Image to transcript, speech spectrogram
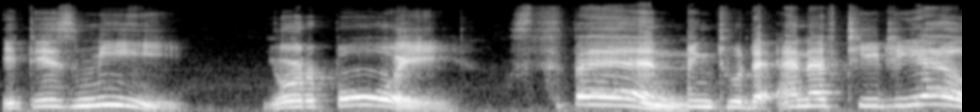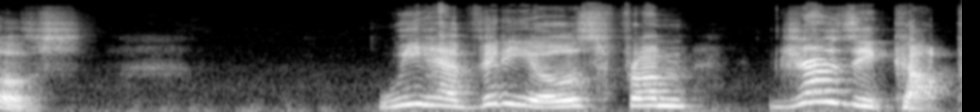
It is me, your boy, Sven, coming to the NFTGLs. We have videos from Jersey Cup.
